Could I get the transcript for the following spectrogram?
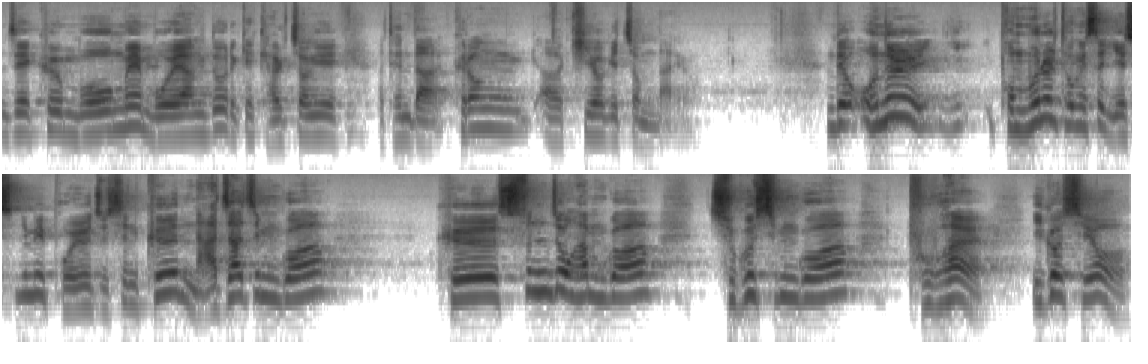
이제 그 몸의 모양도 이렇게 결정이 된다. 그런 어, 기억이 좀 나요. 근데 오늘 본문을 통해서 예수님이 보여주신 그 낮아짐과 그 순종함과 죽으심과 부활 이것이요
